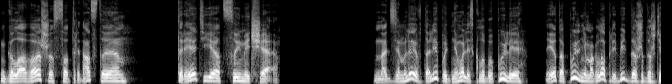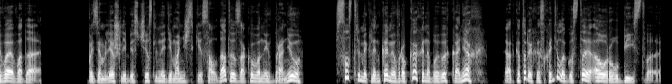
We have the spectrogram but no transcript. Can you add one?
Глава 613. Третья отцы меча. Над землей вдали поднимались клубы пыли, и эта пыль не могла прибить даже дождевая вода. По земле шли бесчисленные демонические солдаты, закованные в броню, с острыми клинками в руках и на боевых конях, от которых исходила густая аура убийства.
